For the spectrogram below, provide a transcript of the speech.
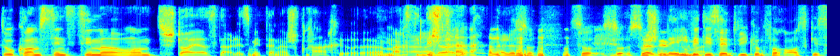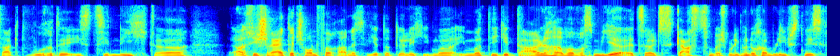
Du kommst ins Zimmer und steuerst alles mit deiner Sprache oder ja, machst die Lichter an. Also, so, so, so schnell wie diese Entwicklung vorausgesagt wurde, ist sie nicht. Äh, also sie schreitet schon voran, es wird natürlich immer, immer digitaler, aber was mir jetzt als Gast zum Beispiel immer noch am liebsten ist,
